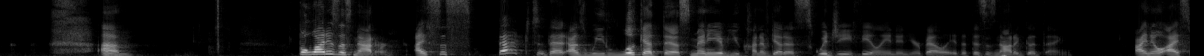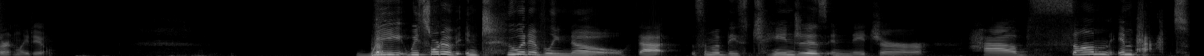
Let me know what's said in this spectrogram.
um, but why does this matter? I suspect that as we look at this, many of you kind of get a squidgy feeling in your belly that this is not a good thing. I know I certainly do. We, we sort of intuitively know that some of these changes in nature have some impact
